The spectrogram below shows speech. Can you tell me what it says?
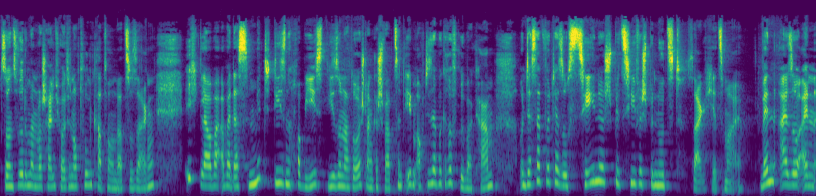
Sonst würde man wahrscheinlich heute noch Tonkarton dazu sagen. Ich glaube aber, dass mit diesen Hobbys, die so nach Deutschland geschwappt sind, eben auch dieser Begriff rüberkam. Und deshalb wird er so szenespezifisch benutzt, sage ich jetzt mal. Wenn also ein,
